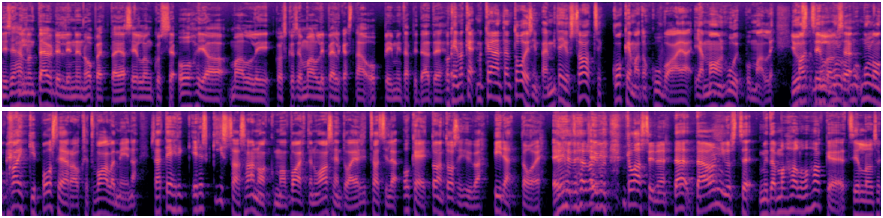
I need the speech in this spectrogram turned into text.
niin sehän niin. on täydellinen opettaja silloin, kun se ohjaa malli, koska se malli pelkästään oppii, mitä pitää tehdä. Okei, mä, mä käännän tämän toisinpäin. Miten jos sä oot se kokematon kuvaaja ja mä oon huippumalli? Just mä, silloin mulla, se... mulla on kaikki poseeraukset valmiina. Sä et ehdi edes kissaa sanoa, kun mä oon vaihtanut asentoa ja sit sä oot silleen, okei, toi on tosi hyvä, pidä toi. Ei, ei, klassinen. Tää, tää on just se, mitä mä haluan hakea. Et silloin se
